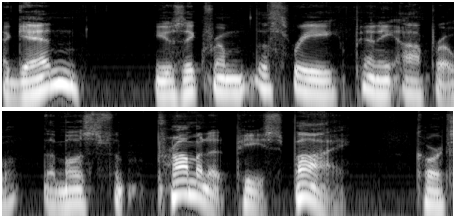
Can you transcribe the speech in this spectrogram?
Again, music from the Three Penny Opera, the most prominent piece by Kurt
